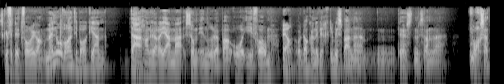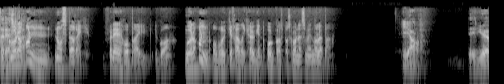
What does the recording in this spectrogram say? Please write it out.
skuffet litt forrige gang. Men nå var han tilbake igjen der han hører hjemme, som indreløper og i form. Ja. Og, da kan det virkelig bli spennende til høsten hvis han eh, fortsetter det. Går det an, nå spør jeg, for det håper jeg går an. Går det an å bruke Fredrik Haugen og Kasper Skåne som indreløpere? ja. Det gjør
